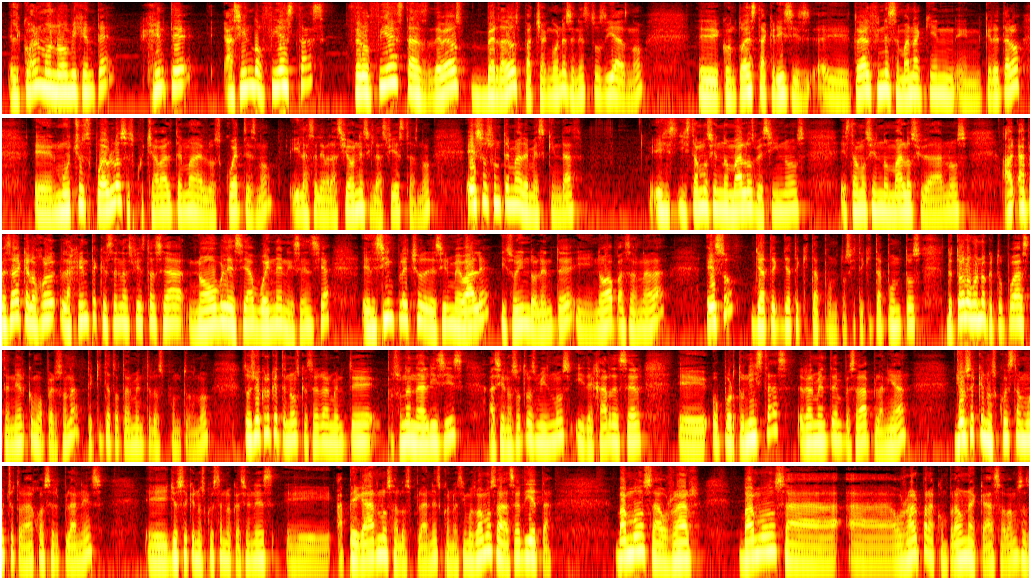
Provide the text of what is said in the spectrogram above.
El colmo, ¿no, mi gente? Gente haciendo fiestas, pero fiestas de veros, verdaderos pachangones en estos días, ¿no? Eh, con toda esta crisis. Eh, el fin de semana aquí en, Querétaro en muchos pueblos se escuchaba el tema de los cohetes, ¿no? Y las celebraciones y las fiestas, ¿no? Eso es un tema de mezquindad. Y, estamos siendo malos vecinos, estamos siendo malos ciudadanos. A, pesar de que a lo mejor la gente que está en las fiestas sea noble, sea buena en esencia, el simple hecho de decir me vale y soy indolente y no va a pasar nada, eso ya te, ya te quita puntos. Y te quita puntos de todo lo bueno que tú puedas tener como persona, te quita totalmente los puntos, ¿no? Entonces yo creo que tenemos que hacer realmente pues, un análisis hacia nosotros mismos y dejar de ser eh, oportunistas, realmente empezar a planear. Yo sé que nos cuesta mucho trabajo hacer planes. Eh, yo sé que nos cuesta en ocasiones eh, apegarnos a los planes cuando decimos vamos a hacer dieta, vamos a ahorrar, vamos a, ahorrar para comprar una casa, vamos a...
